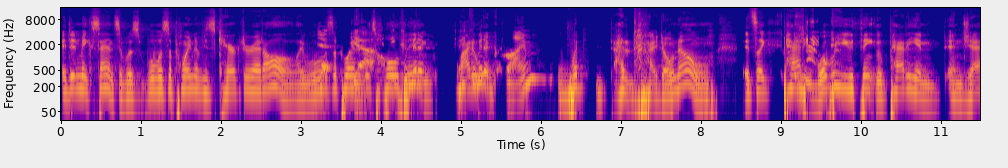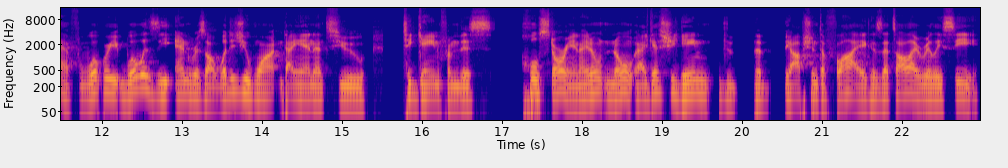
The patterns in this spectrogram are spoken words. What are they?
It didn't make sense. It was what was the point of his character at all? Like, what Yeah, was the point yeah. of this whole He thing? Did Why he do commit we- a crime? what I, I don't know it's like patty what were you think patty and and geoff what were you, what was the end result what did you want diana to to gain from this whole story and i don't know i guess she gained the the, the option to fly because that's all i really see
